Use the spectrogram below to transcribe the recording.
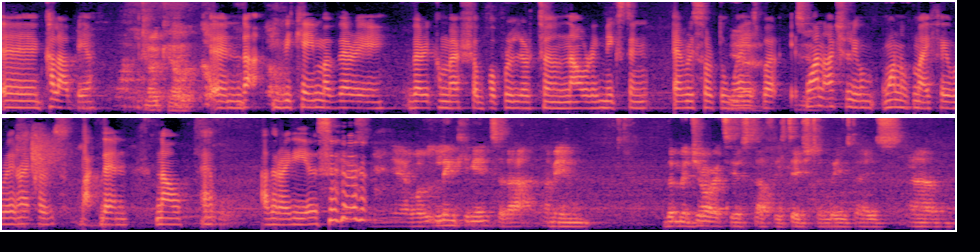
uh, Calabria, Okay. and that became a very very commercial, popular tune. Now remixed in every sort of ways, but it's yeah. one actually one of my favorite records back then. Now I have other ideas. Yeah, well, linking into that, I mean, the majority of stuff is digital these days. Um,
